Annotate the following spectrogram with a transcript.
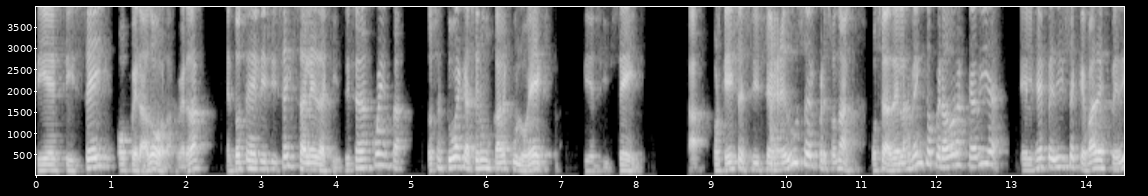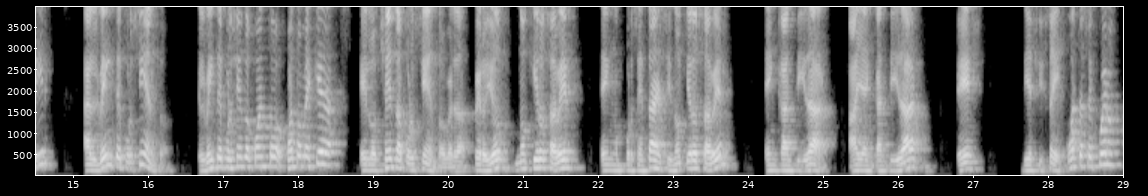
16 operadoras, ¿verdad? Entonces el 16 sale de aquí. ¿Sí se dan cuenta? Entonces tuve que hacer un cálculo extra, 16. Ah, porque dice, si se reduce el personal, o sea, de las 20 operadoras que había, el jefe dice que va a despedir al 20%. El 20%, ¿cuánto, ¿cuánto me queda? El 80%, ¿verdad? Pero yo no quiero saber en porcentaje, sino quiero saber en cantidad. Ah, en cantidad es 16. ¿Cuántas se fueron?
